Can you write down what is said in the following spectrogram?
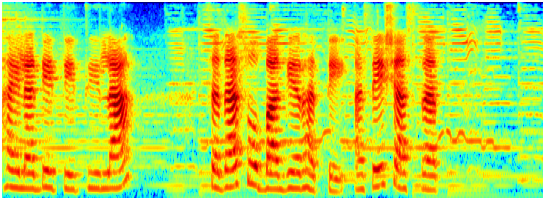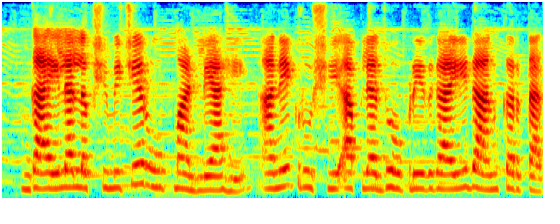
खायला देते तिला सदा सौभाग्य राहते असे शास्त्रात गायीला लक्ष्मीचे रूप मांडले आहे. अनेक ऋषी आपल्या झोपडीत गायी दान करतात.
